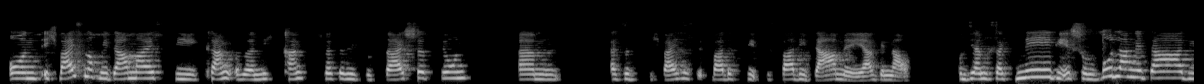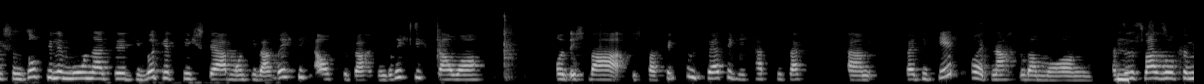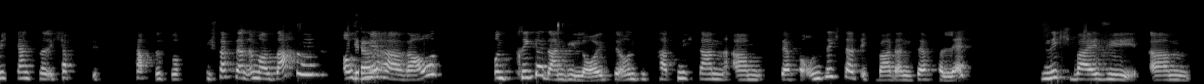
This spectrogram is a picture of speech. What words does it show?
Und ich weiß noch, wie damals die Krank oder nicht Krankenschwester, die Sozialstation, ähm, also ich weiß es, war das die, das war die Dame, ja genau. Und die haben gesagt, nee, die ist schon so lange da, die ist schon so viele Monate, die wird jetzt nicht sterben. Und die war richtig aufgebracht und richtig sauer. Und ich war, ich war fix und fertig. Ich habe gesagt, ähm, weil die geht heute Nacht oder morgen. Also es mhm. war so für mich ganz, ich habe ich hab das so, ich sag dann immer Sachen aus ja. mir heraus und trigger dann die Leute. Und es hat mich dann ähm, sehr verunsichert. Ich war dann sehr verletzt. Nicht, weil sie, ähm,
